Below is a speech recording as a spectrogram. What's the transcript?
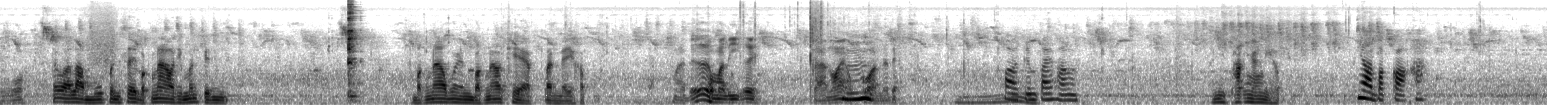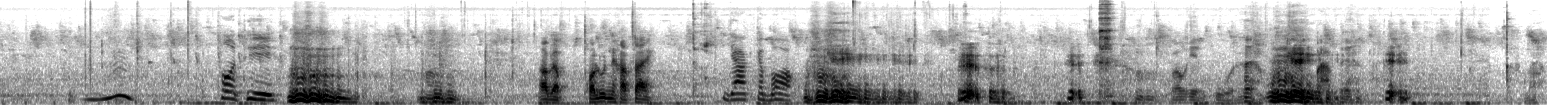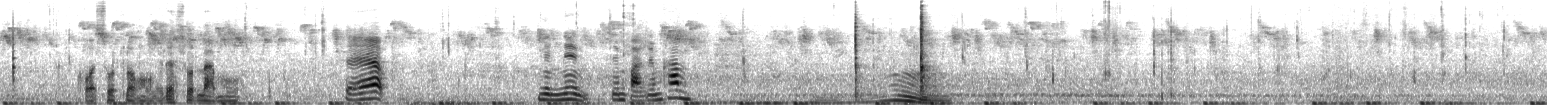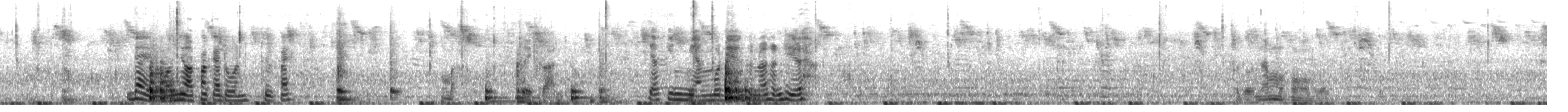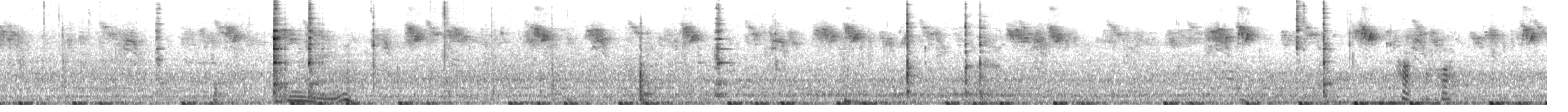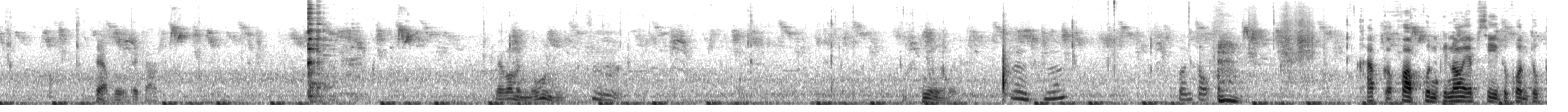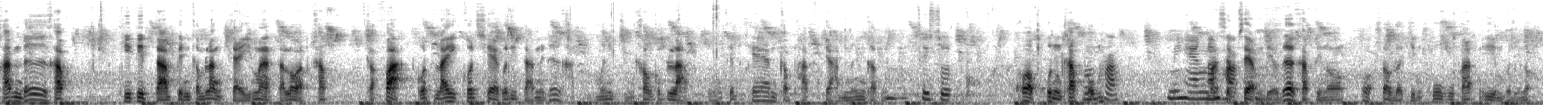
แต่ว่าลำหมูเพิ่นใส่บักนาวที่มันเป็น บักนาวบ่แมันบักนาวแถบปันใดครับมาเด้อมาลีเอ้ยตาน้อยเอาอืมก่อนนะเด้อพอกินไปพังอันนี้พักยังนี่ครับยอดประกอบค่ะอืมโทษที เอาแบบพอรุ่นนะครับใส่อยากจะบอก เราเห็นปูนะปากเลยมาขอสดลองหมองเลยเด้อสดลาบหมูแซ่บเน้นๆเต็มปากเต็มคอืมำได้เหรอยอดผักกระโดนถือไป มาด้วยการอยากกินเมียงโมแดงขึ้นมาทันทีเลยกระโดดน้ำมาหอมเลยผักค่ะแซ่บลูกด้วยกัน แล้วก็มันนุ่มดีอืมยุ่งเลยอืมหืมฝนตก ครับก็ขอบคุณพี่น้อง FC ทุกคนทุกท่านเด้อครับ ที่ติดตามเป็นกำลังใจมาตลอดครับก็ฝากกดไลค์กดแชร์กดติดตามด้วยเด้อครับมื่อนี้กินข้าวกับหลับหมูแค่นๆกับผักจานหนึงครับ ที่สุดขอบคุณครับผม ค่ะ มีแห้งมาน้ำผัก แซ่บๆเดี๋ยวเด้อครับพี่น้องโอ้เศร้าเหลือกินคู่คู่พักอิ่มบนนี้เนาะ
